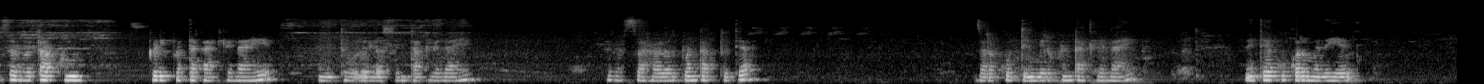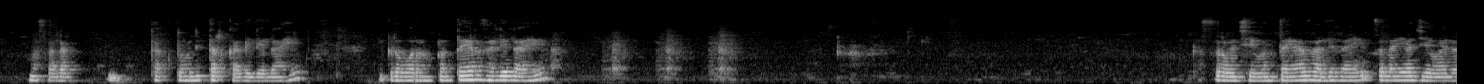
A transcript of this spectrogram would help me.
सगळं टाकून कढीपत्ता टाकलेला आहे. आणि थोडं लसूण टाकलेलं आहे. जरासं हळद पण टाकतो त्यात. जरा कोथिंबीर पण टाकलेला आहे. आणि त्या कुकरमध्ये हे मसाला टाकतो आणि तडका दिलेला आहे. इकडं वरण पण तयार झालेलं आहे. सर्व जेवण तयार झालेलं आहे. चला या जेवायला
